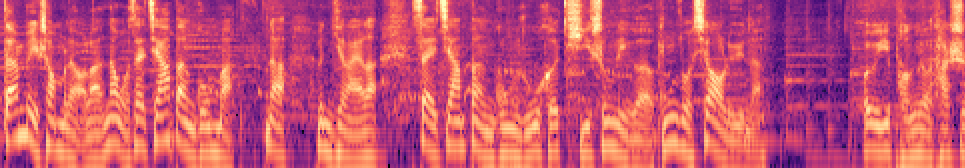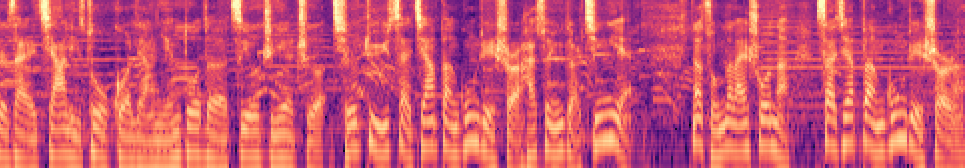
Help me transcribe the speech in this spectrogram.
单位上不了了，那我在家办公吧。那问题来了，在家办公如何提升这个工作效率呢？我有一朋友，他是在家里做过两年多的自由职业者，其实对于在家办公这事儿还算有点经验。那总的来说呢，在家办公这事儿呢，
